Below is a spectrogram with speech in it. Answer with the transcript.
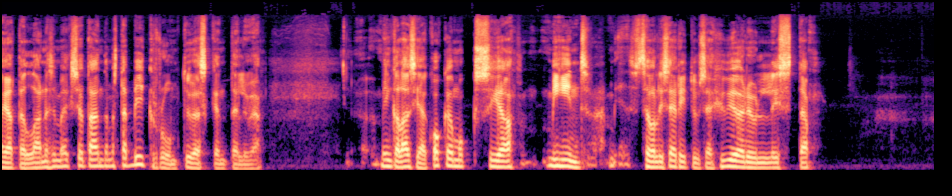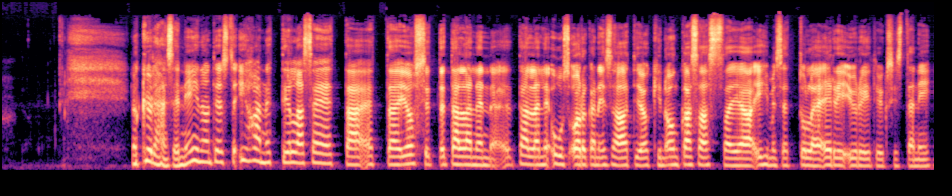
ajatellaan esimerkiksi jotain tämmöistä big room-työskentelyä, minkälaisia kokemuksia, mihin se olisi erityisen hyödyllistä – No kyllähän se niin on tietysti ihannetila se, että, että jos sitten tällainen, tällainen uusi organisaatiokin on kasassa ja ihmiset tulee eri yrityksistä, niin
